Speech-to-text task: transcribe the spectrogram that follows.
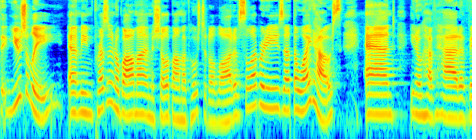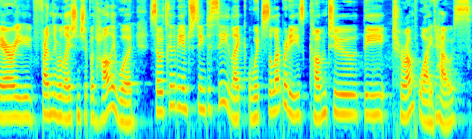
Usually, I mean, President Obama and Michelle Obama have hosted a lot of celebrities at the White House and, you know, have had a very friendly relationship with Hollywood. So it's going to be interesting to see, like, which celebrities come to the Trump White House.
